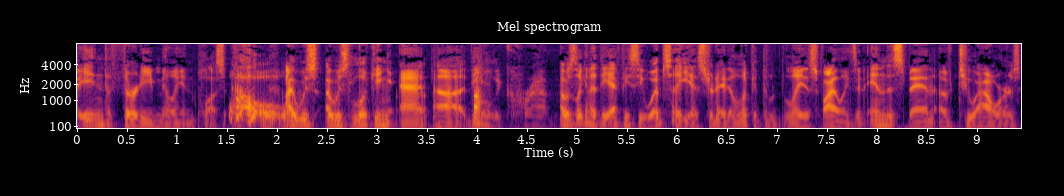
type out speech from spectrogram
in the thirty million plus. Whoa. I was I was looking at uh, the Holy crap. I was looking at the FEC website yesterday to look at the latest filings, and in the span of two hours,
